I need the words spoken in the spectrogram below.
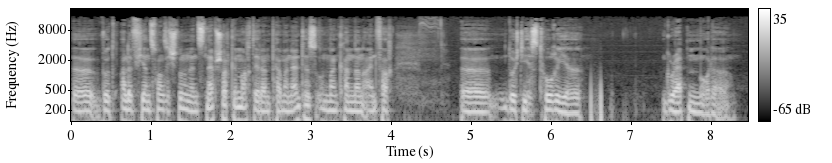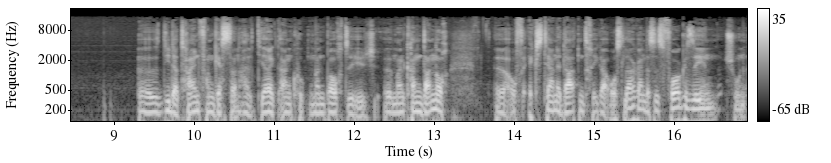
äh, wird alle 24 Stunden ein Snapshot gemacht, der dann permanent ist und man kann dann einfach äh, durch die Historie grabben oder äh, die Dateien von gestern halt direkt angucken. Man braucht sie, äh, man kann dann noch äh, auf externe Datenträger auslagern. Das ist vorgesehen schon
